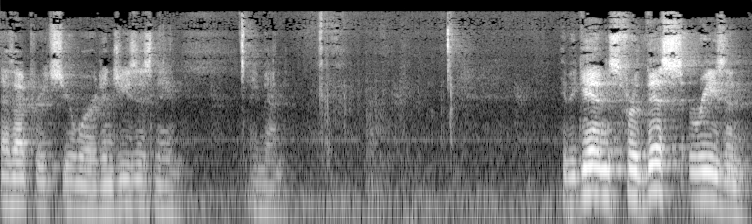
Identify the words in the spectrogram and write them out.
as I preach your word. In Jesus' name, amen. He begins for this reason.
